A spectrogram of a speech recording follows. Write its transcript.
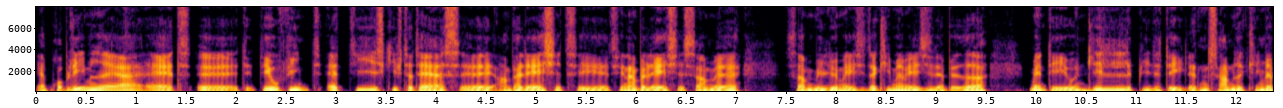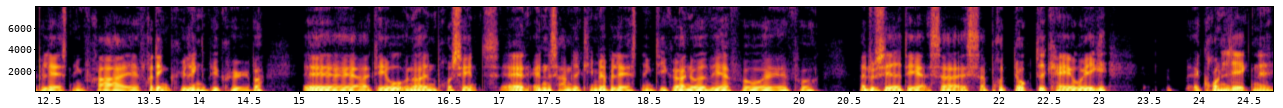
Ja, problemet er, at øh, det, det er jo fint, at de skifter deres øh, emballage til, til en emballage, som, øh, som miljømæssigt og klimamæssigt er bedre. Men det er jo en lille bitte del af den samlede klimabelastning fra, øh, fra den kylling, vi køber. Øh, og det er jo under en procent af, af den samlede klimabelastning, de gør noget ved at få, øh, få reduceret der. Så, så produktet kan jo ikke grundlæggende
